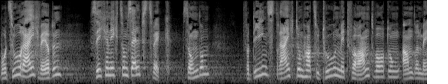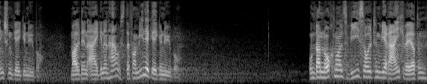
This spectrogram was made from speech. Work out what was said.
Wozu reich werden? Sicher nicht zum Selbstzweck, sondern Verdienst, Reichtum hat zu tun mit Verantwortung anderen Menschen gegenüber, mal den eigenen Haus, der Familie gegenüber. Und dann nochmals, wie sollten wir reich werden?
